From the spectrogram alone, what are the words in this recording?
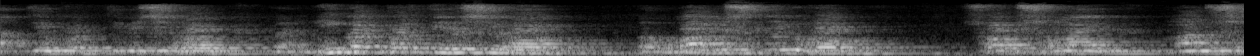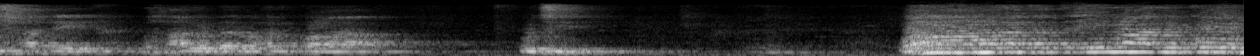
আত্মীয় প্রতিবেশী হোক বা নিকট প্রতিবেশী হোক বা মুসলিম হোক, সব সময় মানুষের সাথে ভালো ব্যবহার করা উচিত। ঈমানুকুম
